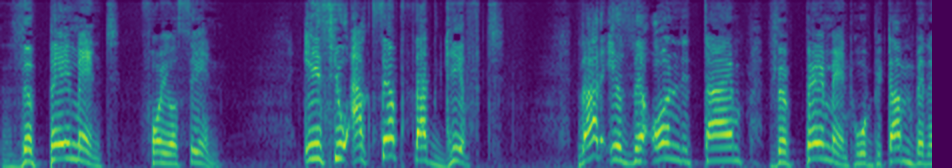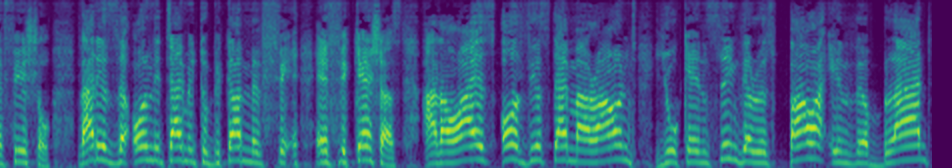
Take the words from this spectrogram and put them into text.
the payment for your sin. If you accept that gift, that is the only time the payment will become beneficial. That is the only time it will become effic- efficacious. Otherwise, all this time around, you can think there is power in the blood,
